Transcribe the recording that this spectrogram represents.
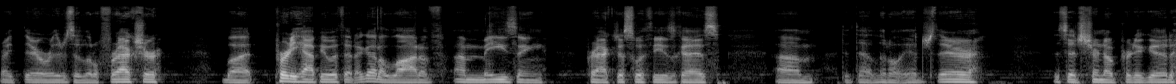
right there where there's a little fracture, but pretty happy with it. I got a lot of amazing practice with these guys. Um, I did that little edge there. This edge turned out pretty good.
